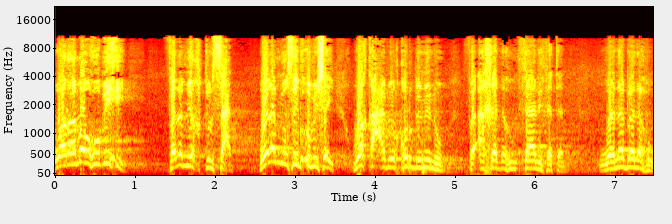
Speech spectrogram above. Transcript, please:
ورموه به فلم يقتل سعد ولم يصبه بشيء. وقع بالقرب منه فأخذه ثالثة ونبله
